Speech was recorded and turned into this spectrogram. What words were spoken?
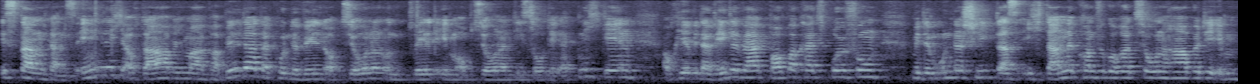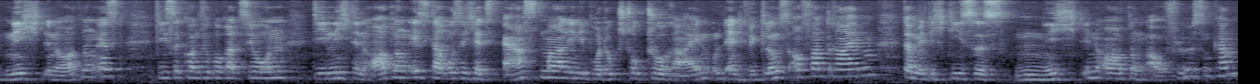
ist dann ganz ähnlich. Auch da habe ich mal ein paar Bilder. Der Kunde wählt Optionen und wählt eben Optionen, die so direkt nicht gehen. Auch hier wieder Regelwerk, Brauchbarkeitsprüfung mit dem Unterschied, dass ich dann eine Konfiguration habe, die eben nicht in Ordnung ist diese Konfiguration, die nicht in Ordnung ist. Da muss ich jetzt erstmal in die Produktstruktur rein und Entwicklungsaufwand treiben, damit ich dieses nicht in Ordnung auflösen kann.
